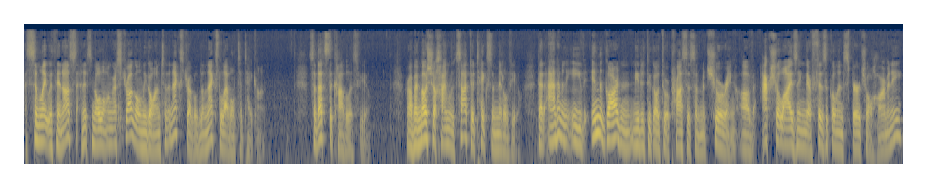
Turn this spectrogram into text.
assimilate within us, and it's no longer a struggle, and we go on to the next struggle, the next level to take on. So that's the Kabbalist view. Rabbi Moshe Chaim Luzzatto takes the middle view that Adam and Eve in the garden needed to go through a process of maturing, of actualizing their physical and spiritual harmony.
